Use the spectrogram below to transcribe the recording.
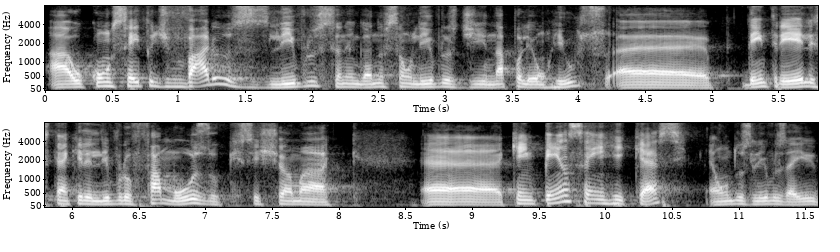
ah, o conceito de vários livros, se eu não me engano, são livros de Napoleão Hills. É, dentre eles tem aquele livro famoso que se chama é, Quem Pensa Enriquece. É um dos livros aí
